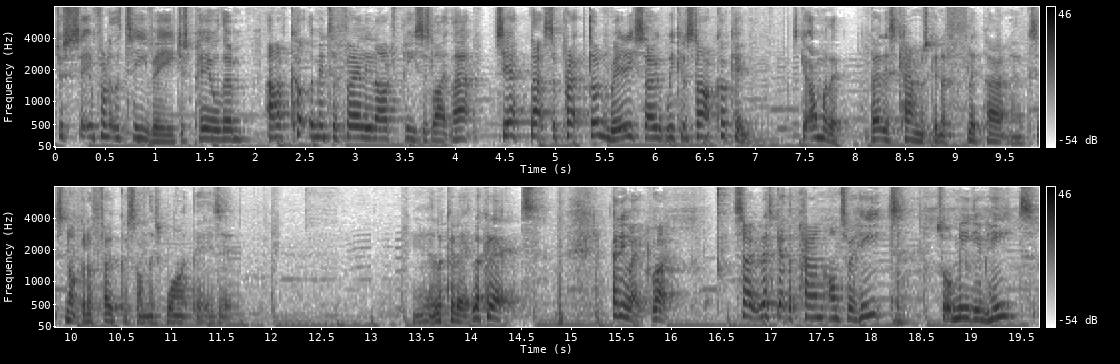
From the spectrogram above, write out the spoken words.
just sit in front of the TV, just peel them, and I've cut them into fairly large pieces like that. So yeah, that's the prep done really, so we can start cooking. Let's get on with it. I bet this camera's gonna flip out now because it's not gonna focus on this white bit, is it? Yeah, look at it, look at it. Anyway, right, so let's get the pan onto a heat, sort of medium heat.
